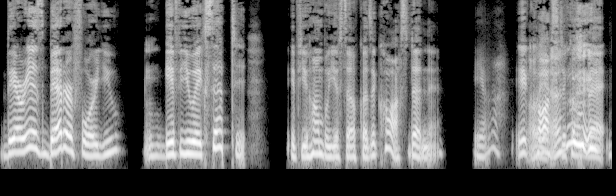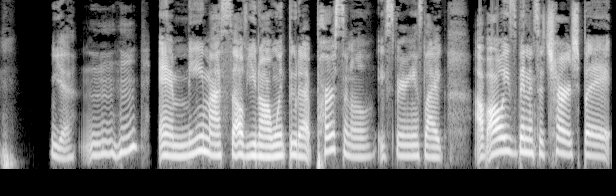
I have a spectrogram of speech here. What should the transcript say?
there is better for you mm-hmm. if you accept it, if you humble yourself, because it costs, doesn't it? Yeah. It oh, costs yeah. to come back. Yeah. Mm-hmm. And me, myself, you know, I went through that personal experience. Like I've always been into church, but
